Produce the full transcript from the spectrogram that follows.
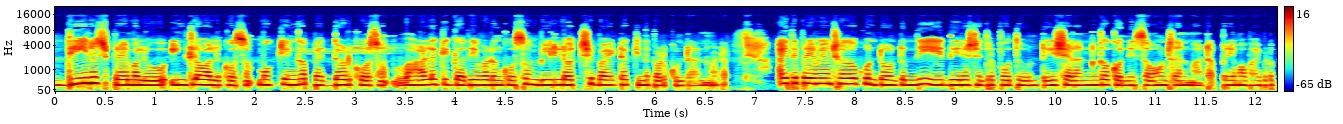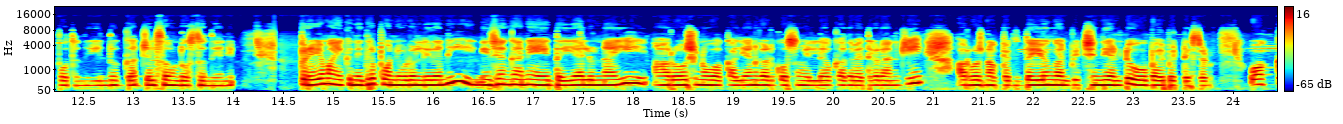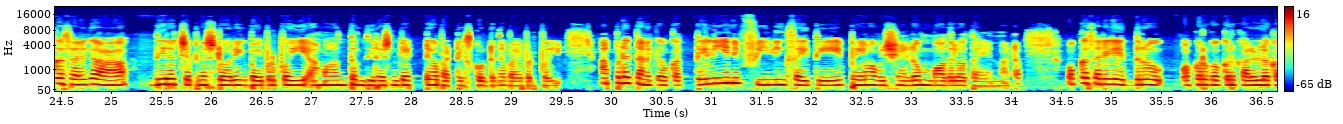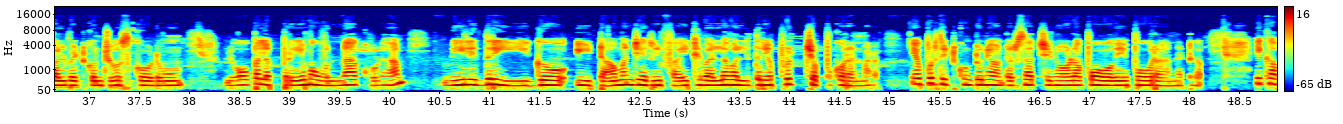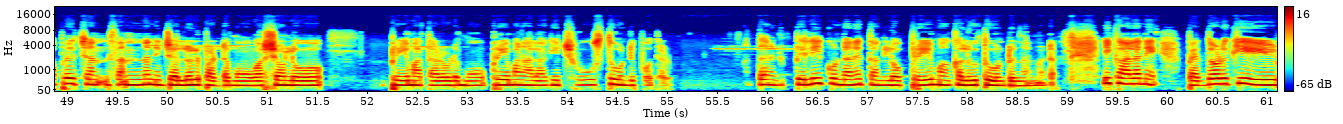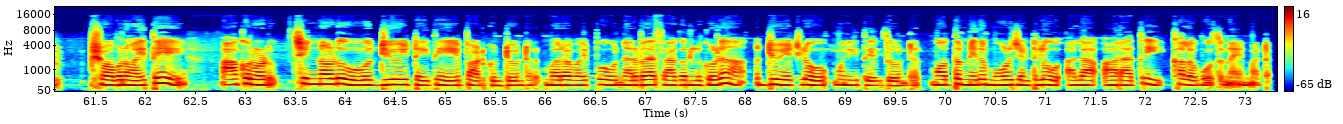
ధీరజ్ ప్రేమలు ఇంట్లో వాళ్ళ కోసం ముఖ్యంగా పెద్దోడి కోసం వాళ్ళకి గది ఇవ్వడం కోసం వీళ్ళు వచ్చి బయట కింద పడుకుంటారు అనమాట అయితే ప్రేమ ఏం చదువుకుంటూ ఉంటుంది? ధీరజ్ నిద్రపోతూ ఉంటే సడన్గా కొన్ని సౌండ్స్ అనమాట ప్రేమ భయపడిపోతుంది. ఎందుకు గజ్జల సౌండ్ వస్తుంది అని. ప్రేమ ఇక నిద్రపోనివ్వడం లేదని నిజంగానే దయ్యాలున్నాయి. ఆ రోజు నువ్వు ఆ కళ్యాణ్ గారి కోసం వెళ్ళావు కదా వెతకడానికి ఆ రోజు నాకు పెద్ద దయ్యం కనిపించింది అంటూ భయపెట్టేస్తాడు. ఒక్కసారిగా ధీరజ్ చెప్పిన స్టోరీకి భయపడిపోయి అమాంతం ధీరజ్ని గట్టిగా పట్టేసుకుంటుంది భయపడిపోయి. అప్పుడే తనకి ఒక తెలియని ఫీలింగ్స్ అయితే ప్రేమ విషయంలో మొదలవుతాయన్నమాట. ఒక్కసారిగా ఇద్దరు ఒకరికొకరు కళ్ళల్లో కళ్ళు పెట్టుకొని చూసుకోవడం లోపల ప్రేమ ఉన్నా కూడా వీళ్ళిద్దరి ఈగో ఈ టామ్ అండ్ జెర్రీ ఫైట్ల వల్ల వాళ్ళిద్దరు ఎప్పుడు చెప్పుకోరనమాట ఎప్పుడు తిట్టుకుంటూనే ఉంటారు. సచ్చినోడా పోవే పోరా అన్నట్టుగా. ఇక అప్పుడే చన్ సన్నని జల్లులు పడ్డము వర్షంలో ప్రేమ తడవడము ప్రేమను అలాగే చూస్తూ ఉండిపోతాడు. తనకు తెలియకుండానే తనలో ప్రేమ కలుగుతూ ఉంటుందన్నమాట. ఇక అలానే పెద్దోడికి శోభనం అయితే ఆకురోడు చిన్నోడు డ్యూయెట్ అయితే పాడుకుంటూ ఉంటారు. మరోవైపు నర్మదా సాగర్లు కూడా డ్యూయెట్లో మునిగి తేలుతూ ఉంటారు. మొత్తం మీద మూడు జంటలు అలా ఆ రాత్రి కలవబోతున్నాయి అన్నమాట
